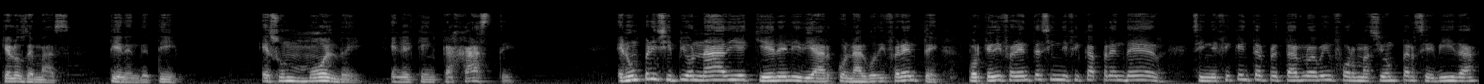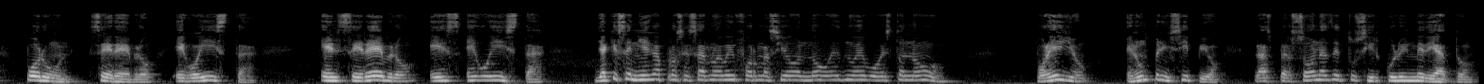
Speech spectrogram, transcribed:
que los demás tienen de ti. Es un molde en el que encajaste. En un principio nadie quiere lidiar con algo diferente, porque diferente significa aprender, significa interpretar nueva información percibida por un cerebro egoísta. El cerebro es egoísta ya que se niega a procesar nueva información, no es nuevo, esto no. Por ello, en un principio, las personas de tu círculo inmediato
